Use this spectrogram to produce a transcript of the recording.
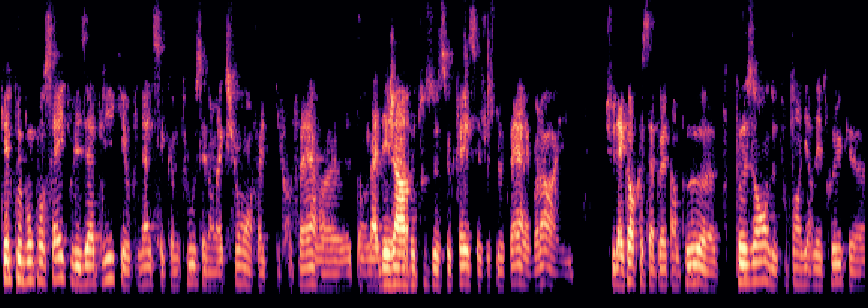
quelques bons conseils, tu les appliques et au final, c'est comme tout, c'est dans l'action en fait qu'il faut faire. Euh, on a déjà un peu tous le secret, c'est juste le faire et voilà. je suis d'accord que ça peut être un peu euh, pesant de tout le temps lire des trucs euh,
